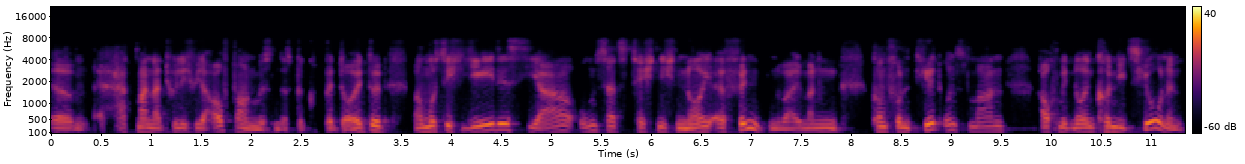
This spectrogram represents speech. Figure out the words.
ähm, hat man natürlich wieder aufbauen müssen. Das be bedeutet, man muss sich jedes Jahr umsatztechnisch neu erfinden, weil man konfrontiert uns mal auch mit neuen Konditionen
